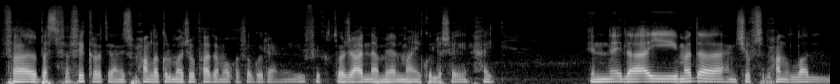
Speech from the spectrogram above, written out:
فبس ففكرة يعني سبحان الله كل ما أشوف هذا موقف أقول يعني فكرة وجعلنا من الماء كل شيء حي. إن إلى أي مدى يعني نشوف سبحان الله ال-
